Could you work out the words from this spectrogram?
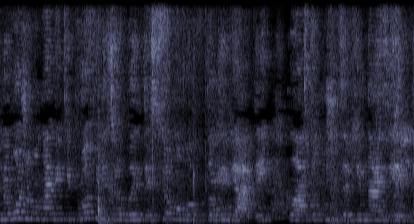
Ми можемо навіть і профілі зробити з 7 по 9 клас, тому що це в гімназії.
